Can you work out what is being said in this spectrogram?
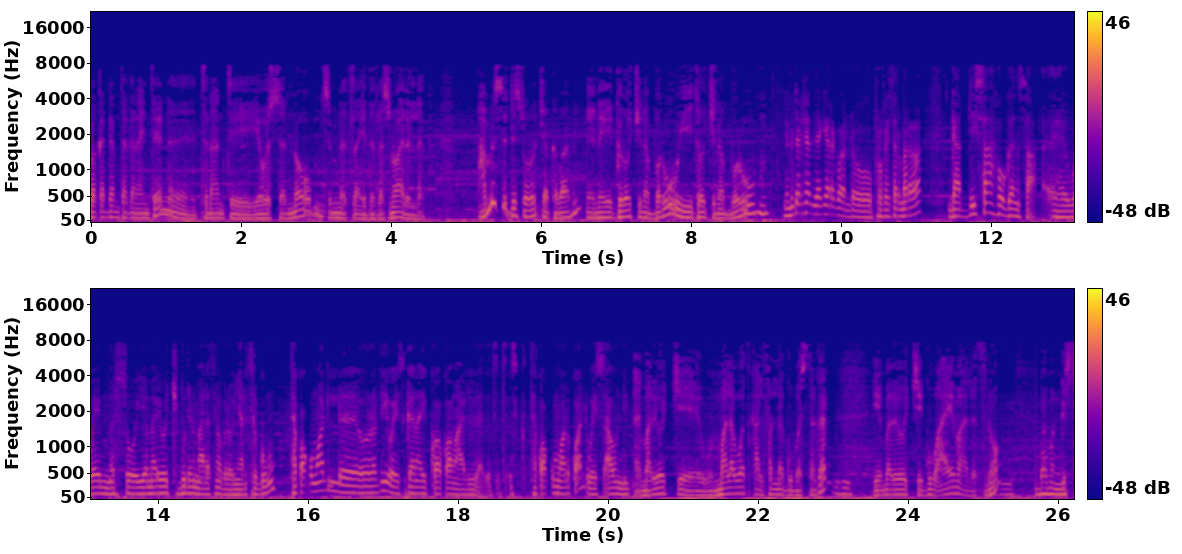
በቀደም ተገናኝተን ትናንት የወሰንነው ስምምነት ላይ የደረስነው አይደለም። አምስት ስድስት ወሮች አካባቢ ንግግሮች ነበሩ፣ ውይይቶች ነበሩ። የመጨረሻ ጥያቄ ያደርገዋለሁ። ፕሮፌሰር መረራ ጋዲሳ ሆገንሳ ወይም እርስዎ የመሪዎች ቡድን ማለት ነው ብለውኛል። ትርጉሙ ተቋቁሟል already ወይስ ገና ይቋቋማል? ተቋቁሞ አልቋል ወይስ አሁን መሪዎች መለወጥ ካልፈለጉ በስተቀር የመሪዎች ጉባኤ ማለት ነው። በመንግስት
